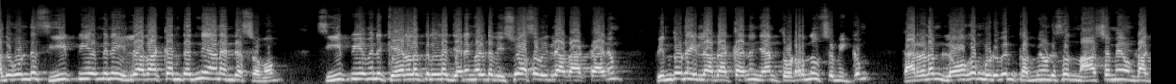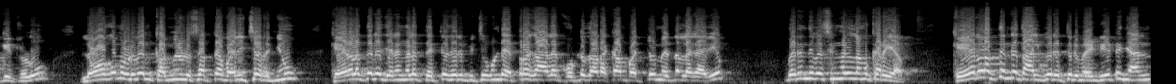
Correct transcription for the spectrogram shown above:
അതുകൊണ്ട് സി പി എമ്മിനെ ഇല്ലാതാക്കാൻ തന്നെയാണ് എന്റെ ശ്രമം. സി പി എമ്മിന് കേരളത്തിലുള്ള ജനങ്ങളുടെ വിശ്വാസം ഇല്ലാതാക്കാനും പിന്തുണ ഇല്ലാതാക്കാനും ഞാൻ തുടർന്നും ശ്രമിക്കും. കാരണം ലോകം മുഴുവൻ കമ്മ്യൂണിസം നാശമേ ഉണ്ടാക്കിയിട്ടുള്ളൂ. ലോകം മുഴുവൻ കമ്മ്യൂണിസത്തെ വലിച്ചെറിഞ്ഞു. കേരളത്തിലെ ജനങ്ങളെ തെറ്റിദ്ധരിപ്പിച്ചുകൊണ്ട് എത്ര കാലം കൊണ്ടു നടക്കാൻ പറ്റും എന്നുള്ള കാര്യം വരും ദിവസങ്ങളിൽ നമുക്കറിയാം. കേരളത്തിന്റെ താല്പര്യത്തിന് വേണ്ടിയിട്ട് ഞാൻ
